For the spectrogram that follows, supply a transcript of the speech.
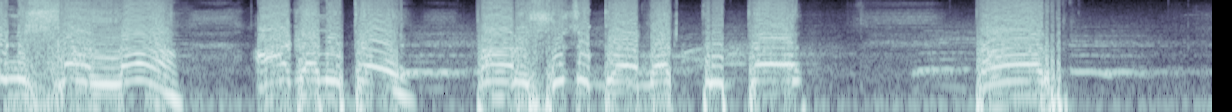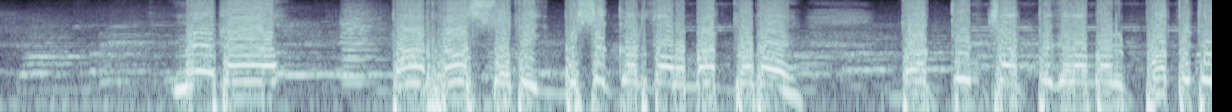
ইনশাল্লাহ আগামীতে তার সুযোগ্য নেতৃত্বে তার মেধা, তার রাজনৈতিক বিচক্ষণতার মাধ্যমে দক্ষিণ চট্টগ্রামের প্রতিটি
